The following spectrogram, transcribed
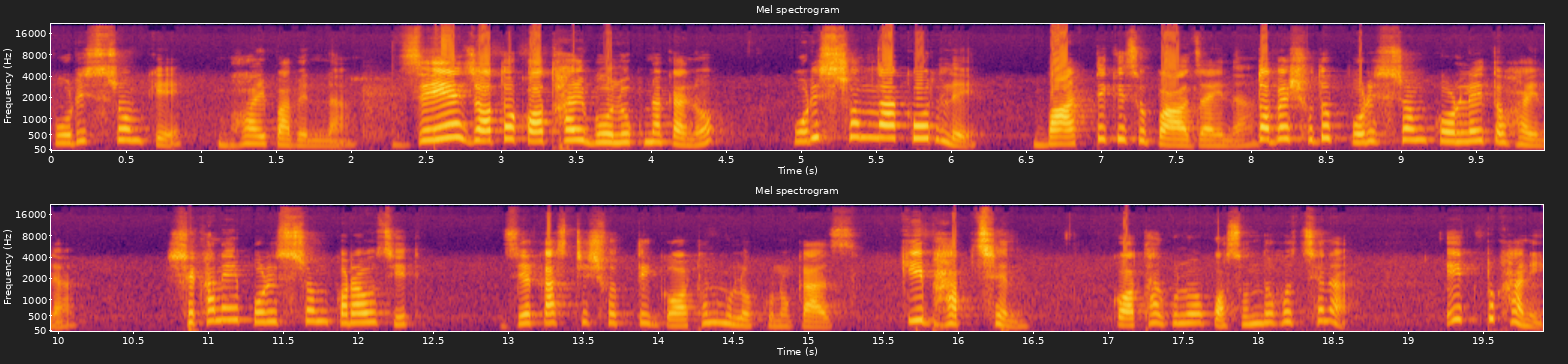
পরিশ্রমকে ভয় পাবেন না। যে যত কথাই বলুক না কেন, পরিশ্রম না করলে বাড়তি কিছু পাওয়া যায় না। তবে শুধু পরিশ্রম করলেই তো হয় না। সেখানেই পরিশ্রম করা উচিত। যে কাজটি সত্যি গঠনমূলক কোনো কাজ। কি ভাবছেন? কথাগুলো পছন্দ হচ্ছে না? একটুখানি।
